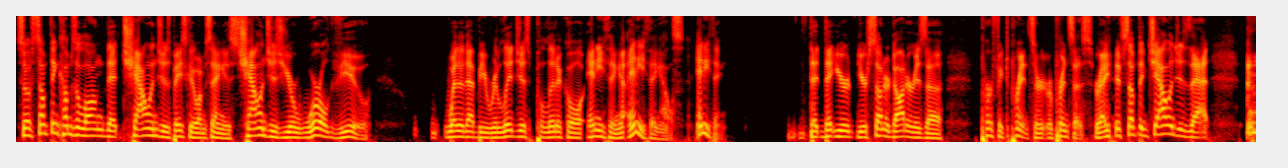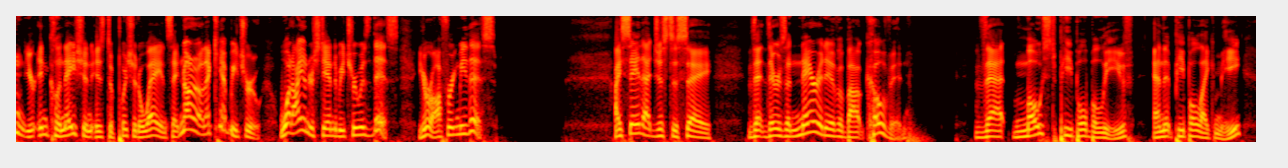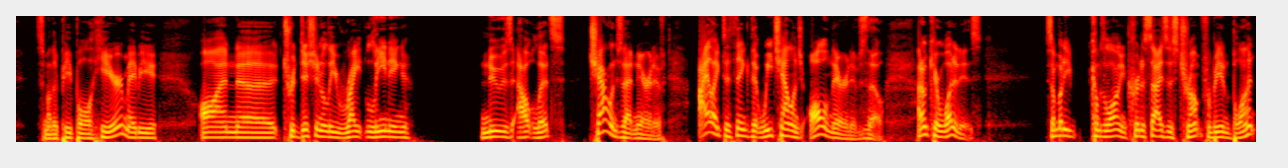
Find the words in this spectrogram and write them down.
So if something comes along that challenges, basically what I'm saying is challenges your worldview, whether that be religious, political, anything, anything else, anything. That that your your son or daughter is a perfect prince or, or princess, right? If something challenges that, your inclination is to push it away and say, no, no, no, that can't be true. What I understand to be true is this. You're offering me this. I say that just to say that there's a narrative about COVID that most people believe, and that people like me, some other people here, maybe on uh, traditionally right leaning news outlets challenge that narrative. I like to think that we challenge all narratives, though. I don't care what it is. Somebody comes along and criticizes Trump for being blunt.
